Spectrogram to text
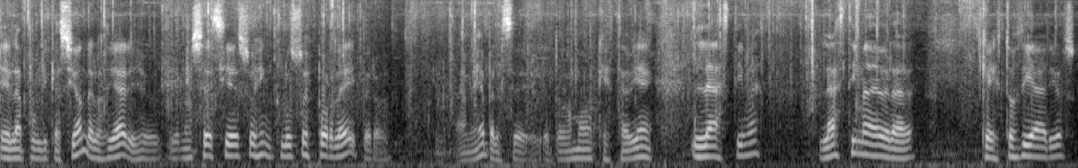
eh, la publicación de los diarios. Yo, no sé si eso es incluso es por ley, pero a mí me parece de todos modos que está bien. Lástima, lástima de verdad que estos diarios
